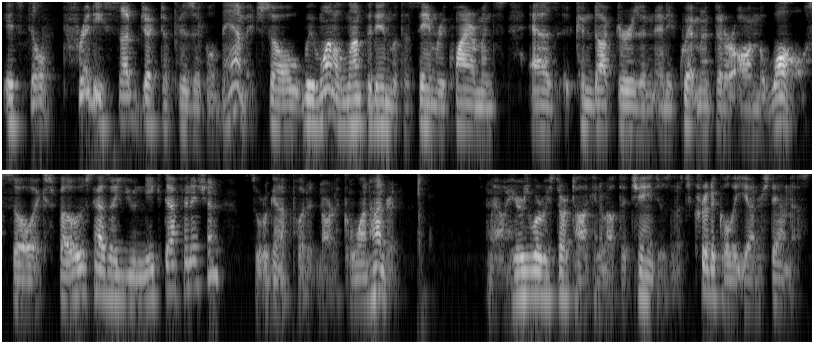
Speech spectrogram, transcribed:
it's still pretty subject to physical damage. So we want to lump it in with the same requirements as conductors and, and equipment that are on the wall. So exposed has a unique definition, so we're going to put it in Article 100. Now here's where we start talking about the changes, and it's critical that you understand this.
